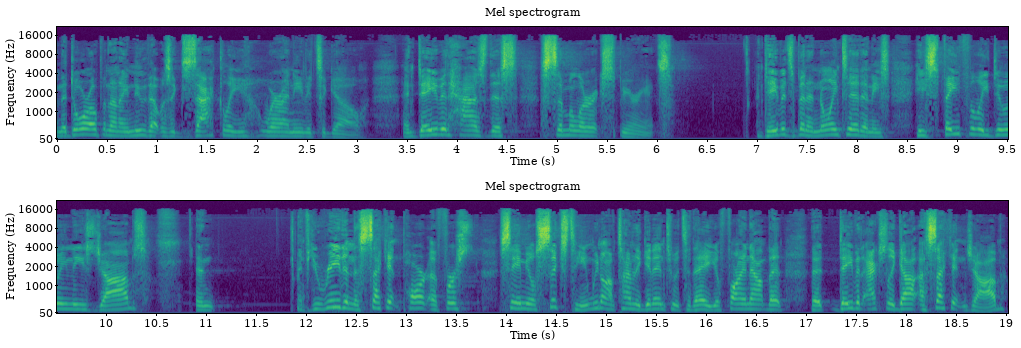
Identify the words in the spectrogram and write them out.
And the door opened, and I knew that was exactly where I needed to go. And David has this similar experience. David's been anointed, and he's, he's faithfully doing these jobs. And if you read in the second part of First Samuel 16, we don't have time to get into it today. You'll find out that, that David actually got a second job.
